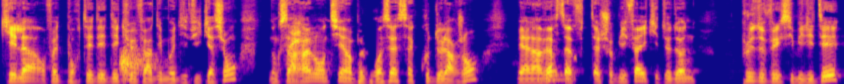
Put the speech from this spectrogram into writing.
qui est là en fait pour t'aider dès que tu veux faire des modifications. Donc ça ralentit un peu le process, ça coûte de l'argent. Mais à l'inverse, tu as, Shopify qui te donne plus de flexibilité.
